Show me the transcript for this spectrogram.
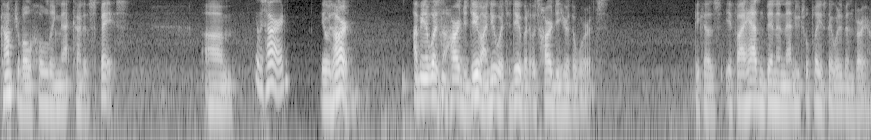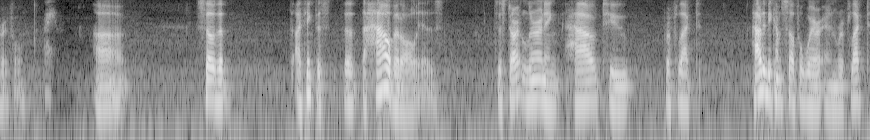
comfortable holding that kind of space. Um, it was hard. It was hard. I mean, it wasn't hard to do. I knew what to do, but it was hard to hear the words. Because if I hadn't been in that neutral place, they would have been very hurtful. Right. Uh, so the, I think this, the, the how of it all is to start learning how to reflect, how to become self-aware and reflect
